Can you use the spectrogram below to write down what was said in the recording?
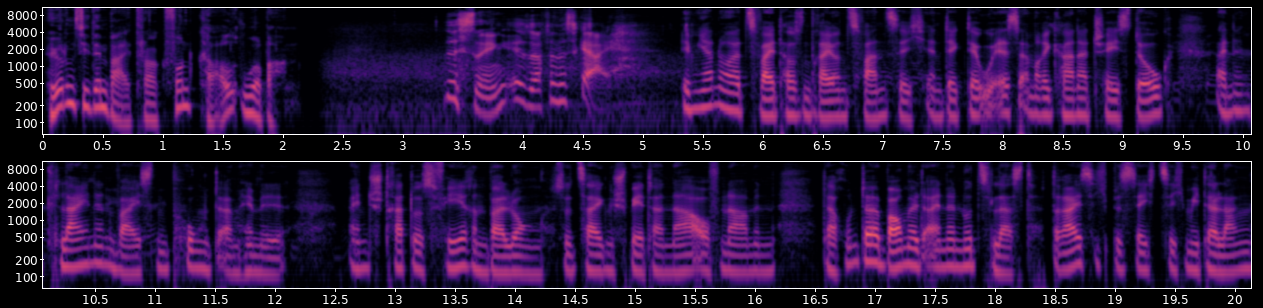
Hören Sie den Beitrag von Karl Urban. This thing is up in the sky. Im Januar 2023 entdeckt der US-Amerikaner Chase Doak einen kleinen weißen Punkt am Himmel. Ein Stratosphärenballon, so zeigen später Nahaufnahmen. Darunter baumelt eine Nutzlast, 30 bis 60 Meter lang,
